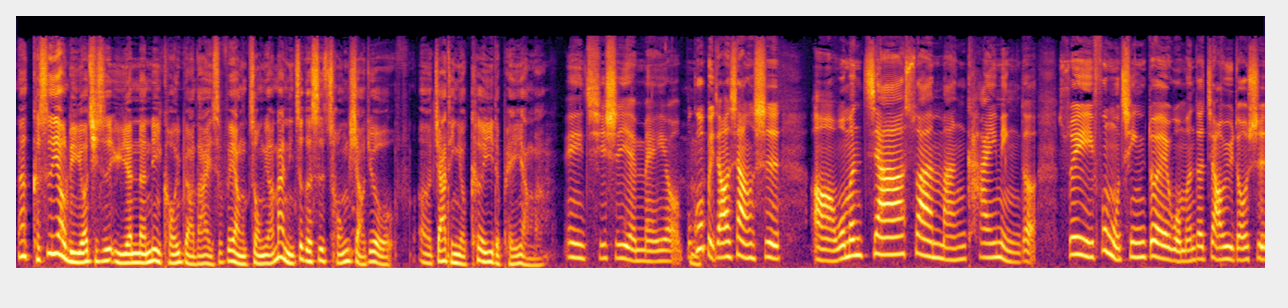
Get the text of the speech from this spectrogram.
那可是要旅游，其实语言能力、口语表达也是非常重要。那你这个是从小就有呃家庭有刻意的培养吗？诶，其实也没有，不过比较像是呃，我们家算蛮开明的。所以父母亲对我们的教育都是，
